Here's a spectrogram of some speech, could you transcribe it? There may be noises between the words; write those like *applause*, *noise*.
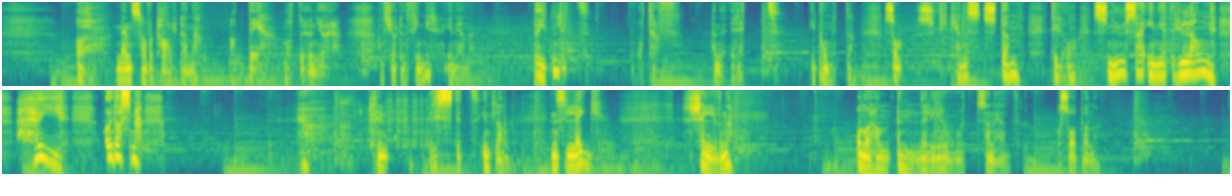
Og mens han fortalte henne at det måtte hun gjøre. Han kjørte en finger inn i henne, bøyde den litt og traff henne rett i punktet, som fikk hennes stønn til å snu seg inn i et lang, høy orgasme. Hun ristet inntil han, hennes legg skjelvende. Og når han endelig roet seg ned og så på henne,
